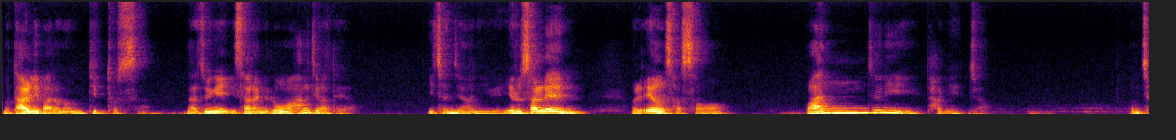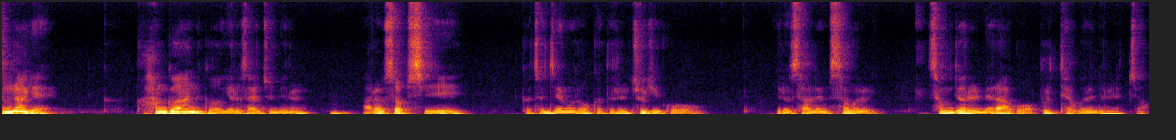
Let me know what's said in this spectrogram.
뭐 달리 발언하면 디토스, 나중에 이 사람이 로마 황제가 돼요. 이 전쟁한 이후에 예루살렘을 에워싸서 완전히 파괴했죠. 엄청나게 한거한 그 예루살렘 주민을 말할 수 없이 그 전쟁으로 그들을 죽이고 예루살렘 성을 성전을 멸하고 불태우고 그런 일을 했죠.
